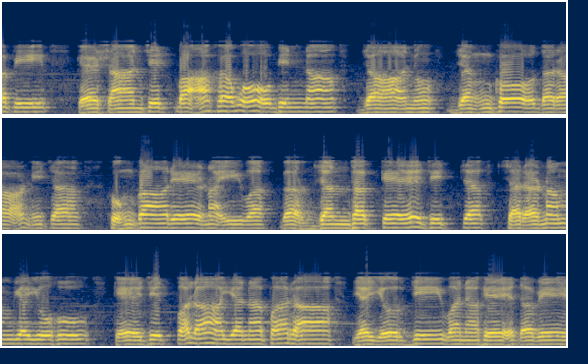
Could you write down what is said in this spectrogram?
अपि केषाञ्चिद्बाहवो भिन्ना जानुजङ्घोदराणि च हुङ्कारेणैव गर्जन्धः केचिच्च शरणं ययुः। केचित्पलायनपरा ययुर्जीवनहेदवे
